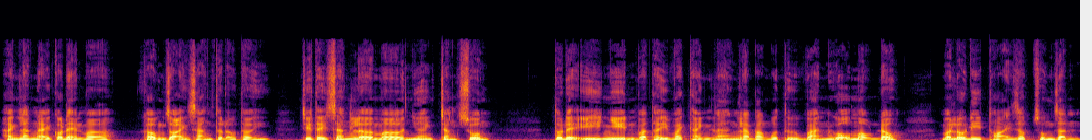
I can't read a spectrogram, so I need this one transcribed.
Hành lang này có đèn mờ, không rõ ánh sáng từ đâu tới, chỉ thấy sáng lờ mờ như ánh trăng xuông. Tôi để ý nhìn và thấy vách hành lang là bằng một thứ ván gỗ màu nâu, và lối đi thoải dốc xuống dần.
